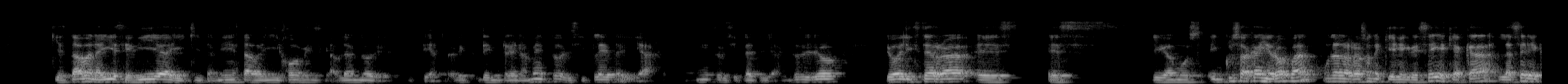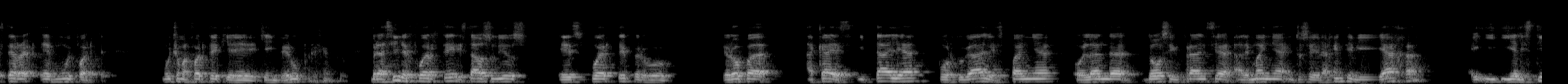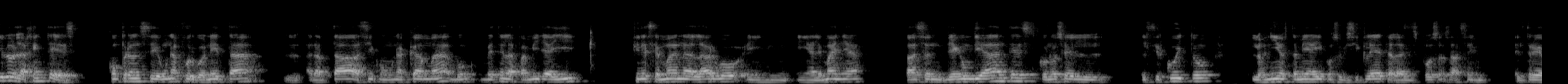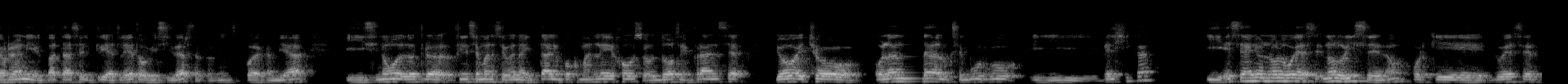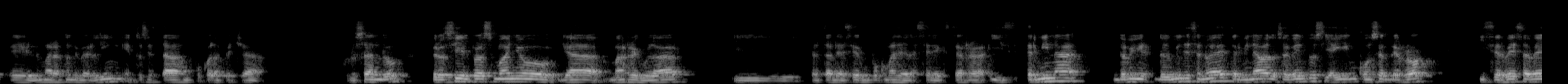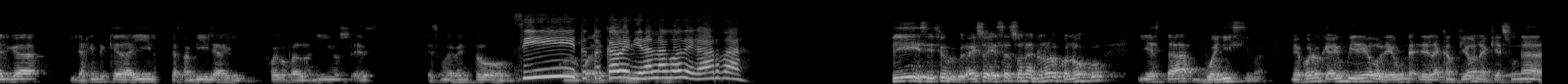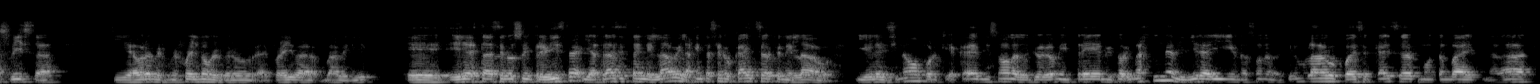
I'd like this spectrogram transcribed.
que estaban ahí ese día y que también estaban ahí jóvenes hablando de, de, entrenamiento, de bicicleta y viaje, entrenamiento, bicicleta y viaje. Entonces yo, yo el Xterra es, es, digamos, incluso acá en Europa, una de las razones que egresé es que acá la serie Xterra es muy fuerte, mucho más fuerte que, que en Perú, por ejemplo. Brasil es fuerte, Estados Unidos es fuerte, pero Europa acá es Italia, Portugal, España, Holanda, dos en Francia, Alemania. Entonces la gente viaja y, y, el estilo de la gente es, cómpranse una furgoneta adaptada así con una cama, meten la familia ahí, fin de semana largo en, Alemania, pasan, llega un día antes, conoce el, circuito, los niños también ahí con su bicicleta, las esposas hacen el trail y el pata hace el triatleta o viceversa, también se puede cambiar. Y si no, el otro fin de semana se van a Italia un poco más lejos o dos en Francia. Yo he hecho Holanda, Luxemburgo y Bélgica y ese año no lo, voy a hacer, no lo hice, ¿no? Porque voy a hacer el maratón de Berlín, entonces estaba un poco la fecha cruzando. Pero sí, el próximo año ya más regular y tratar de hacer un poco más de la serie externa. Y termina, en 2019 terminaba los eventos y ahí un concierto de rock y cerveza belga y la gente queda ahí, la familia y juego para los niños. Es, es un evento. Sí, te toca venir al lago de Garda. Sí, sí, sí, esa zona no lo conozco y está buenísima. Me acuerdo que hay un video de, una, de la campeona, que es una suiza, y ahora me, fue el nombre, pero eh, por ahí va, va a venir. Eh, ella está haciendo su entrevista y atrás está en el lago y la gente haciendo kitesurf en el lago. Y él le dice, no, porque acá es mi zona, yo, yo me entreno y todo. Imagina vivir ahí en una zona donde tiene un lago, puede ser kitesurf, mountain bike, nadar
